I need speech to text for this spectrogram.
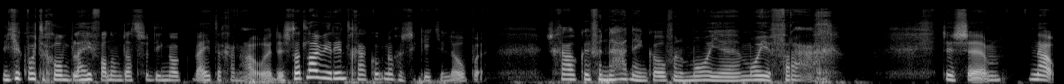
weet je, ik word er gewoon blij van om dat soort dingen ook bij te gaan houden. Dus dat labyrint ga ik ook nog eens een keertje lopen. Dus ga ook even nadenken over een mooie, mooie vraag. Dus, um, nou,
